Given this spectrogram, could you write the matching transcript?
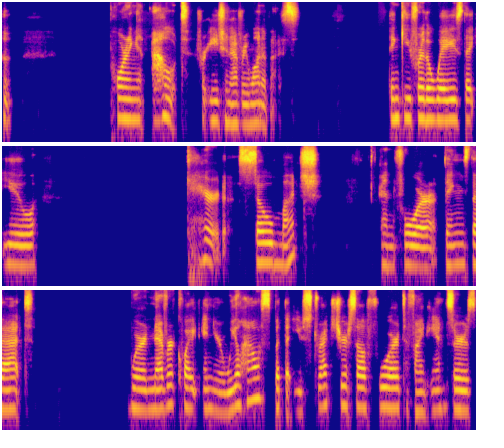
pouring it out for each and every one of us. Thank you for the ways that you cared so much and for things that were never quite in your wheelhouse, but that you stretched yourself for to find answers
